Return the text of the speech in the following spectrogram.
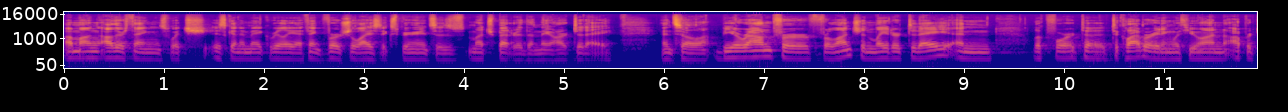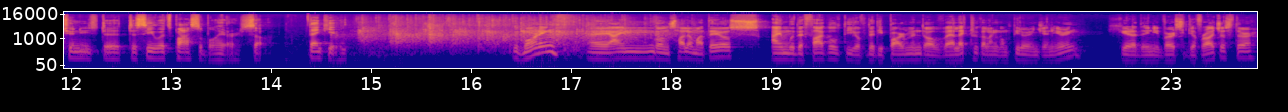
among other things, which is going to make really, I think, virtualized experiences much better than they are today. And so uh, be around for, for lunch and later today and look forward to, to collaborating with you on opportunities to, to see what's possible here. So thank you. Good morning. Uh, I'm Gonzalo Mateos. I'm with the faculty of the Department of Electrical and Computer Engineering here at the University of Rochester.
